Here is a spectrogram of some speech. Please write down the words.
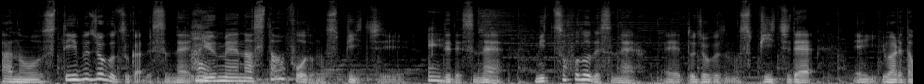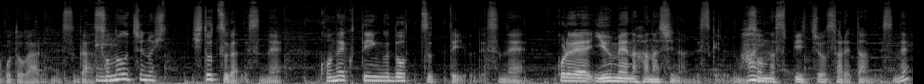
あのスティーブ・ジョブズがですね、はい、有名なスタンフォードのスピーチでですね、え3つほどですね、えーと、ジョブズのスピーチで、えー、言われたことがあるんですがそのうちの一つがですね「 Connecting Dots」っていうですねこれ有名な話なんですけれども、はい、そんなスピーチをされたんですね。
